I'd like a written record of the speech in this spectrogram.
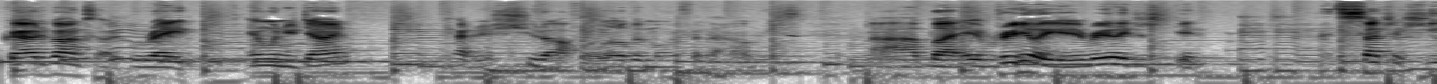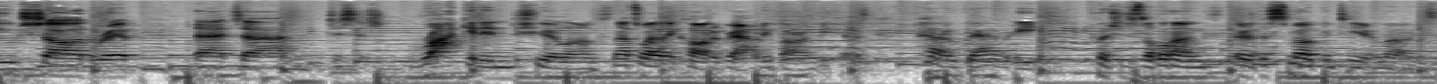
Gravity bongs are great. And when you're done, you kind of just shoot off a little bit more for the homies. Uh, but it really, it really just, it, it's such a huge solid rip that uh, just is rocketed into your lungs. And that's why they call it a gravity bong because power of gravity pushes the lungs or the smoke into your lungs.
